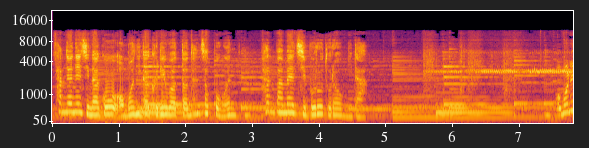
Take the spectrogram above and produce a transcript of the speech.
3년이 지나고 어머니가 그리웠던 한석봉은 한밤에 집으로 돌아옵니다. 어머니!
